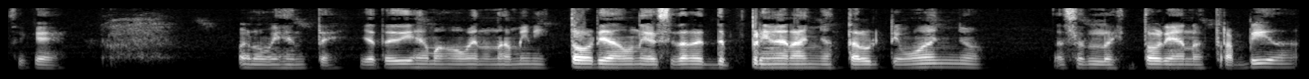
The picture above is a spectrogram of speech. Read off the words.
Así que, bueno, mi gente, ya te dije más o menos una mini historia de universitarios desde el primer año hasta el último año. Esa es la historia de nuestras vidas,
